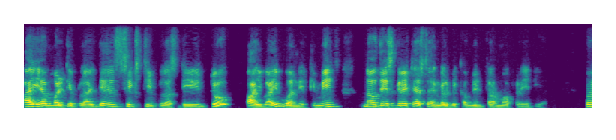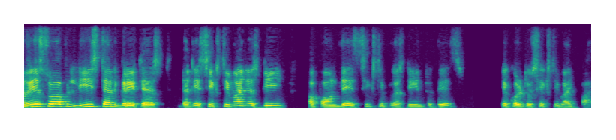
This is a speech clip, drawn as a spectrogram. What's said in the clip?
I have multiplied this 60 plus D into pi by 180 means now this greatest angle become in term of radian. So ratio of least and greatest that is 60 minus D upon this 60 plus D into this equal to 60 by pi.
